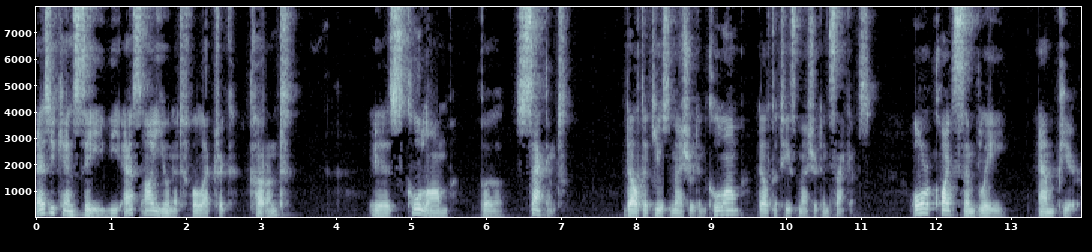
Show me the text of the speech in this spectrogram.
As you can see, the SI unit for electric current is coulomb per second. Delta Q is measured in coulomb, delta T is measured in seconds. Or quite simply, ampere.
